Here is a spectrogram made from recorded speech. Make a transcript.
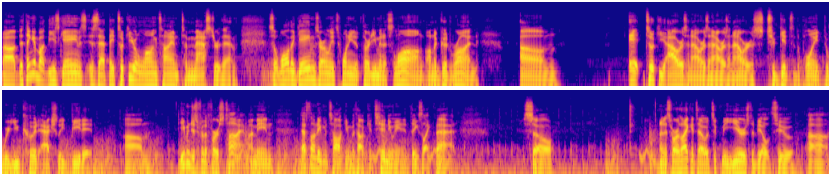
Uh, the thing about these games is that they took you a long time to master them. So while the games are only 20 to 30 minutes long on a good run, um, it took you hours and hours and hours and hours to get to the point to where you could actually beat it. Um, even just for the first time. I mean, that's not even talking without continuing and things like that. So, and as far as I can tell, it took me years to be able to uh,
